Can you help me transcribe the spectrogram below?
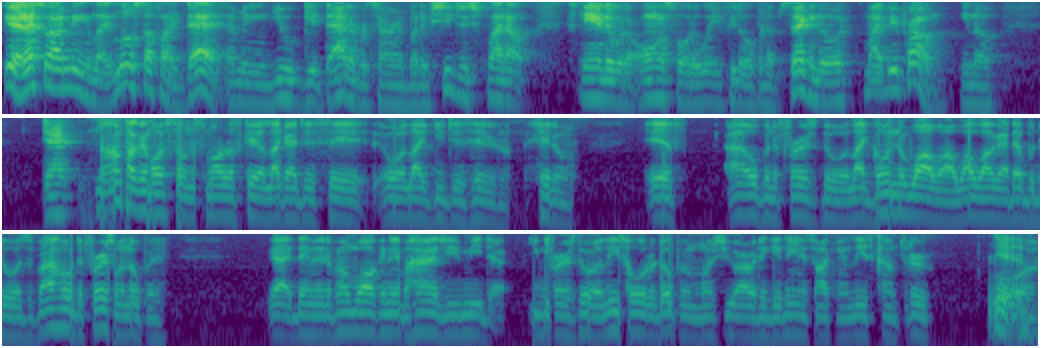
Yeah, that's what I mean. Like little stuff like that. I mean, you'll get that in return. But if she just flat out stand there with her arms folded, waiting for you to open up the second door, might be a problem. You know, that. No, I'm talking more so on a smaller scale, like I just said, or like you just hit it on. Hit on. If I open the first door, like going to Wawa, Wawa got double doors. If I hold the first one open, God damn it! If I'm walking in behind you, you meet the you meet the first door. At least hold it open once you already get in, so I can at least come through. Yeah, Or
